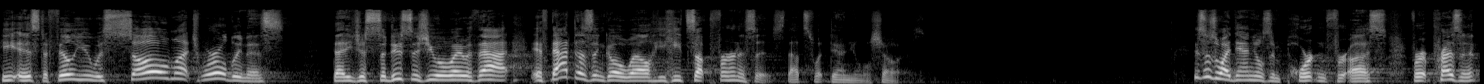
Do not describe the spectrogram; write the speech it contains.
He is to fill you with so much worldliness that he just seduces you away with that. If that doesn't go well, he heats up furnaces. That's what Daniel will show us. This is why Daniel's important for us. For at present,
